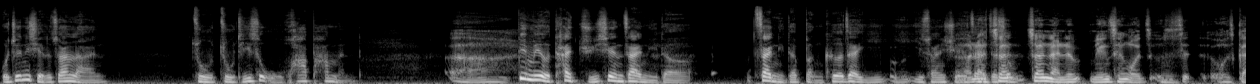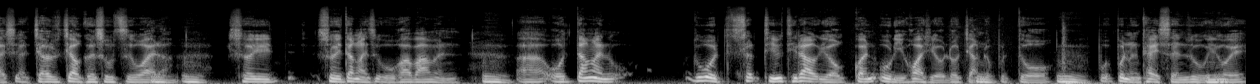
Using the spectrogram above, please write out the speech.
我觉得你写的专栏主主题是五花八门的，呃，并没有太局限在你的。在你的本科，在遗遗遗传学，在专专栏的名称，我是我改写教教科书之外了，嗯，所以所以当然是五花八门，嗯啊，我当然如果提提到有关物理化学，我都讲的不多，嗯，不不能太深入，因为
